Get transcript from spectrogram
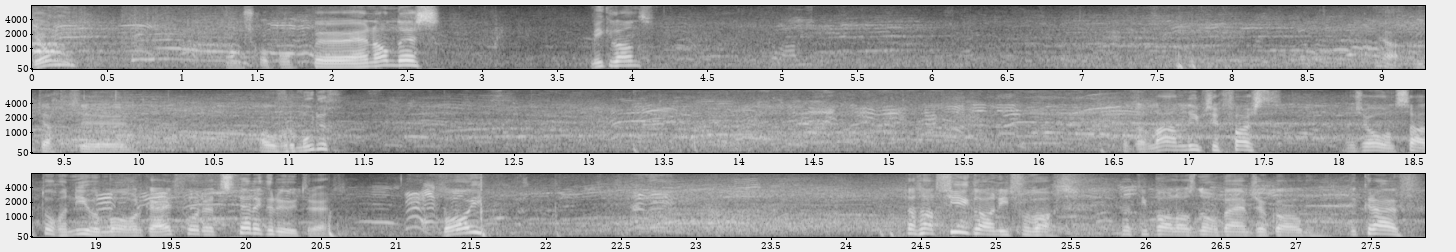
Jong. Een schop op uh, Hernandez. Mikland. Ja, ik dacht uh, overmoedig. De Laan liep zich vast. En zo ontstaat toch een nieuwe mogelijkheid voor het sterkere Utrecht. Boy. Dat had Vierklauw niet verwacht. Dat die bal alsnog bij hem zou komen. De Kruif.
